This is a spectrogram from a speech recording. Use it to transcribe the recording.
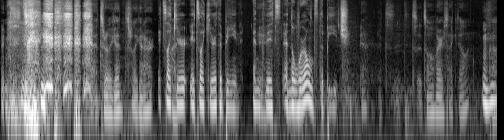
yeah it's really good it's really good art It's like I- you're. It's like you're the bean, and Yeah. it's and the world's the beach. yeah it's it's it's all very psychedelic Mm-hmm. uh,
